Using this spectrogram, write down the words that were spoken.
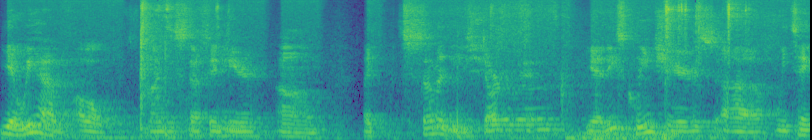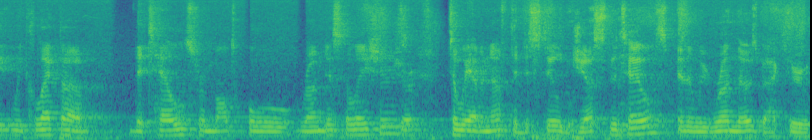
Yeah, we have all kinds of stuff in here. Um, like some of these dark, yeah, these queen shares. Uh, we take, we collect uh, the tails from multiple rum distillations, Sure. so we have enough to distill just the tails, and then we run those back through.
